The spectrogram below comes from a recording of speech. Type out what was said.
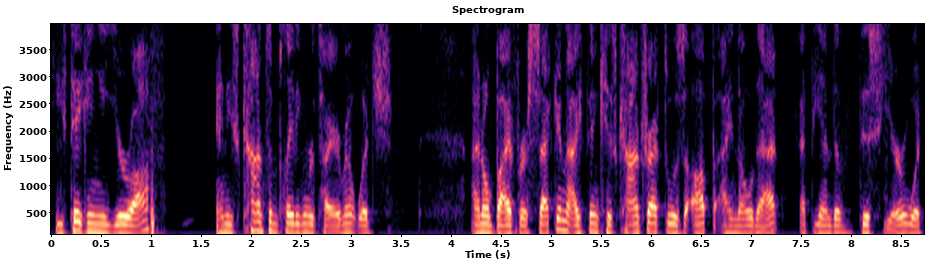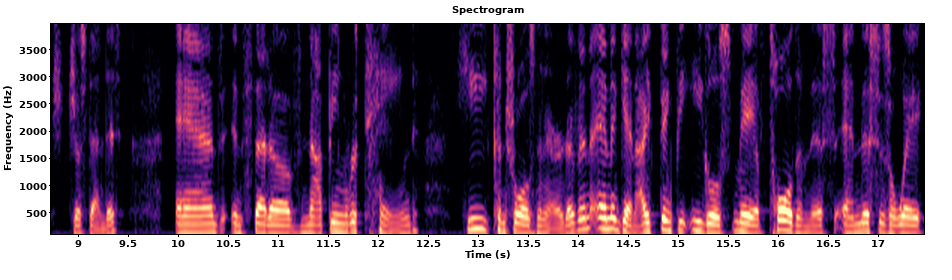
He's taking a year off and he's contemplating retirement, which I don't buy for a second. I think his contract was up, I know that, at the end of this year, which just ended. And instead of not being retained, he controls the narrative. And, and again, I think the Eagles may have told him this, and this is a way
